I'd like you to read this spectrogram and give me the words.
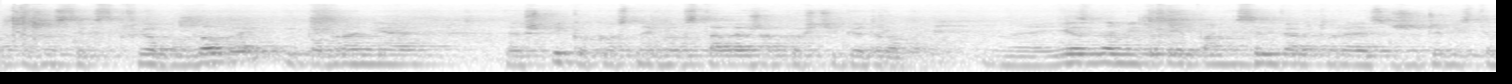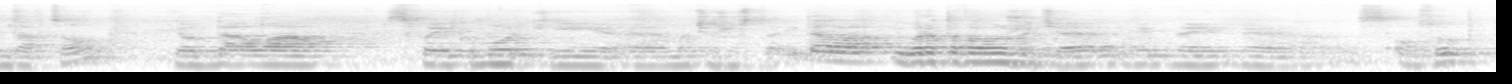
macierzystych z krwi obwodowej i pobranie szpiku kostnego z talerza kości biodrowej. Jest z nami tutaj pani Sylwia, która jest rzeczywistym dawcą i oddała swoje komórki macierzyste i dała i uratowała życie jednej z osób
